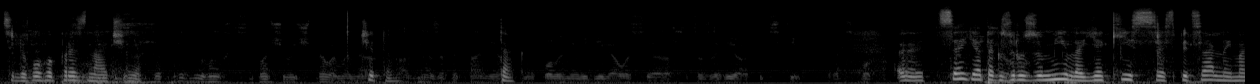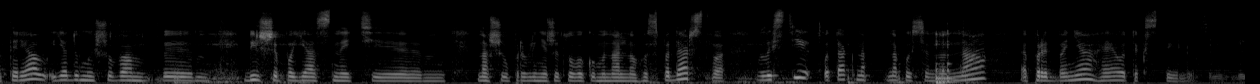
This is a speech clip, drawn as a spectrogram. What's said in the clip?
цільового призначення. Бачили, читали мене Читали. одне запитання Так. Це я так зрозуміла, якийсь е, спеціальний матеріал. Я думаю, що вам е, більше пояснить е, наше управління житлово-комунального господарства. В листі отак нап- написано на придбання геотекстилю. Це він для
